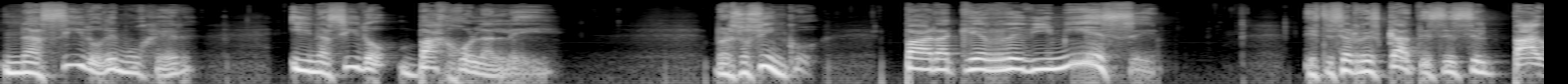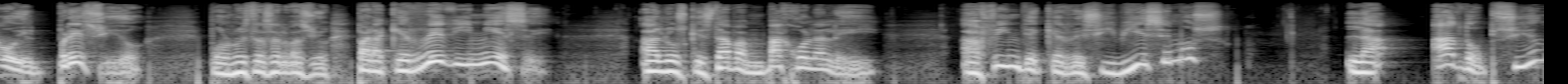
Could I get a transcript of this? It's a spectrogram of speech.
nacido de mujer y nacido bajo la ley. Verso 5. Para que redimiese este es el rescate, ese es el pago y el precio por nuestra salvación, para que redimiese a los que estaban bajo la ley, a fin de que recibiésemos la adopción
